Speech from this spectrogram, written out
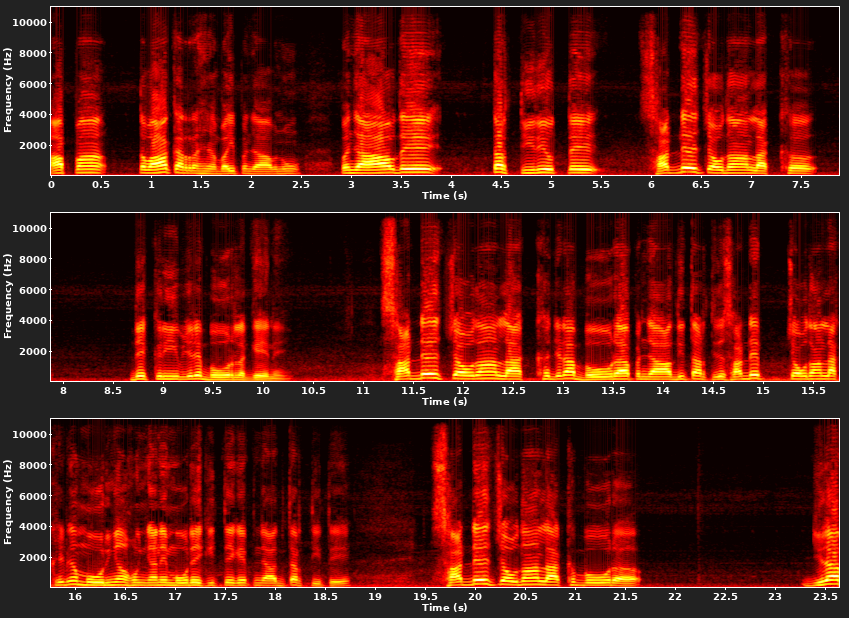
ਆਪਾਂ ਤਬਾਹ ਕਰ ਰਹੇ ਹਾਂ ਬਾਈ ਪੰਜਾਬ ਨੂੰ। ਪੰਜਾਬ ਦੇ ਧਰਤੀ ਦੇ ਉੱਤੇ 14.5 ਲੱਖ ਦੇ ਕਰੀਬ ਜਿਹੜੇ ਬੋਰ ਲੱਗੇ ਨੇ। 14.5 ਲੱਖ ਜਿਹੜਾ ਬੋਰ ਆ ਪੰਜਾਬ ਦੀ ਧਰਤੀ ਤੇ 14.5 ਲੱਖ ਜਿਹੜੀਆਂ ਮੋਰੀਆਂ ਹੋਈਆਂ ਨੇ, ਮੋਰੇ ਕੀਤੇ ਗਏ ਪੰਜਾਬ ਦੀ ਧਰਤੀ ਤੇ। 14.5 ਲੱਖ ਬੋਰ ਜਿਹੜਾ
